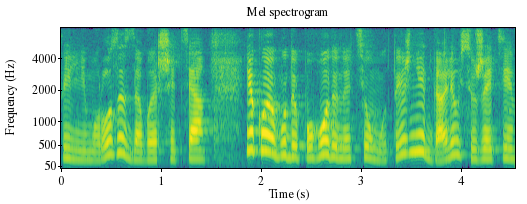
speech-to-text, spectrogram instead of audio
сильні морози завершаться. Якою буде погода на цьому тижні? Далі у сюжеті.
